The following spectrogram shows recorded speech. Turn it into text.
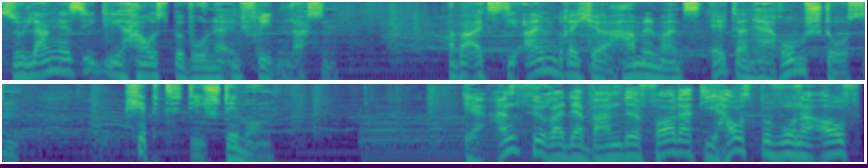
solange sie die Hausbewohner in Frieden lassen. Aber als die Einbrecher Hammelmanns Eltern herumstoßen, kippt die Stimmung. Der Anführer der Bande fordert die Hausbewohner auf,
